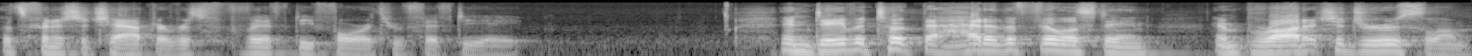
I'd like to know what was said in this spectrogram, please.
Let's finish the chapter, verse 54 through 58. And David took the head of the Philistine and brought it to Jerusalem,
